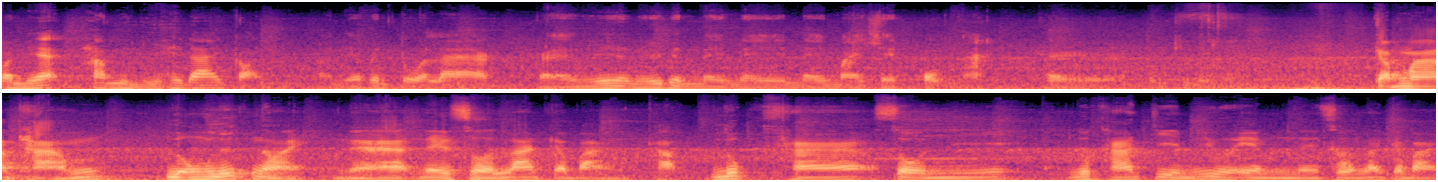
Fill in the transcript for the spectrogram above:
วันเนี้ยทำอย่างนี้ให้ได้ก่อน อันเนี้ยเป็นตัวแรกอันนี้อันนี้เป็นในในใน mindset ผมนะเออผมคิดอย่างนี้กลับมาถามลงลึกหน่อยนะฮะในโซนลาดกระบังครับลูกค้าโซนนี้ลูกค้า GMUM ในโซนลาดกระบัง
